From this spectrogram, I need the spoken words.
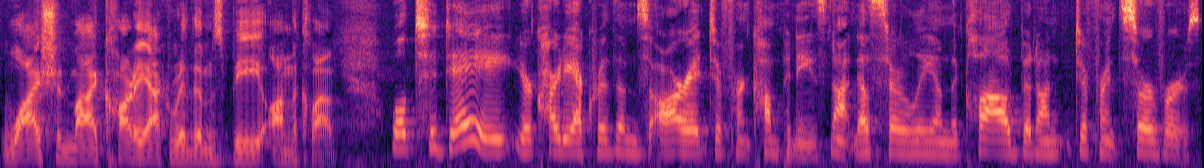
Why should my cardiac rhythms be on the cloud? Well, today, your cardiac rhythms are at different companies, not necessarily on the cloud, but on different servers.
